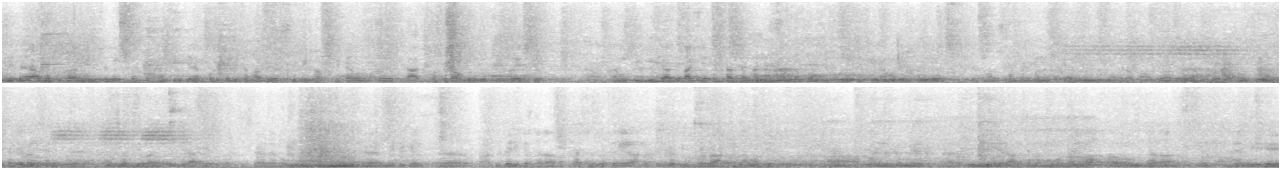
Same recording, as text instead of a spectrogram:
যেটা আগরতলা মিউনিসিপ্যাল যেটা পরিচালিত হবে। সিভিল হসপিটালতে কাজ কতটা অগ্রগতি হয়েছে এবং কী কী কাজ বাকি আছে তা দেখার জন্য আমরা এবং মেডিকেল আধিকারিক যারা আধিকারিকরা আমাদের পৌর নিগমের ইঞ্জিনিয়ার আছেন এবং অন্যান্য আহ, যারা এটা বিষয়ে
